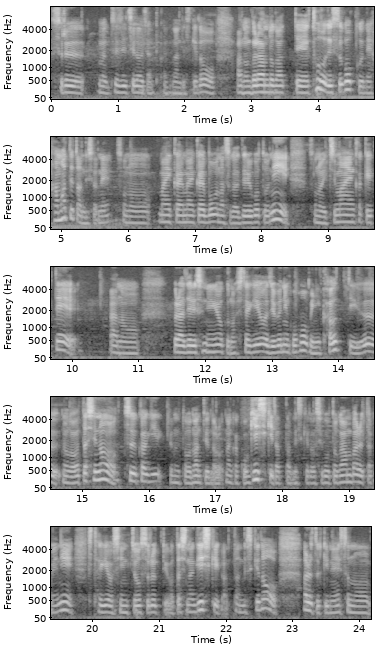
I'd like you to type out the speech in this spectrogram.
する、まあ、全然違うじゃんって感じなんですけど、あのブランドがあって、当時すごくね、ハマってたんですよね。その、毎回毎回ボーナスが出るごとに、その1万円かけて、あの、ブラデリスニューヨークの下着を自分にご褒美に買うっていうのが私の通過儀、うんと、なて言うんだろう、なんかこう儀式だったんですけど、仕事頑張るために下着を新調するっていう私の儀式があったんですけど、ある時ね、その、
